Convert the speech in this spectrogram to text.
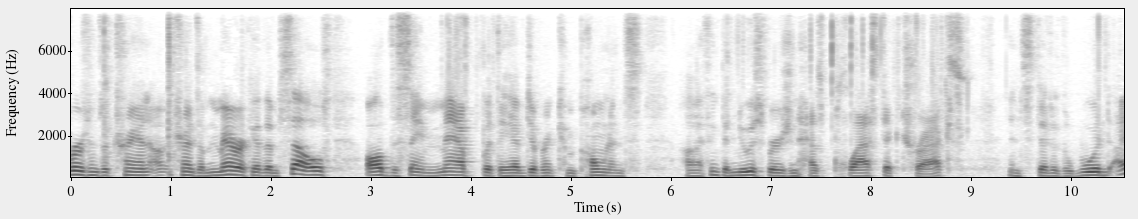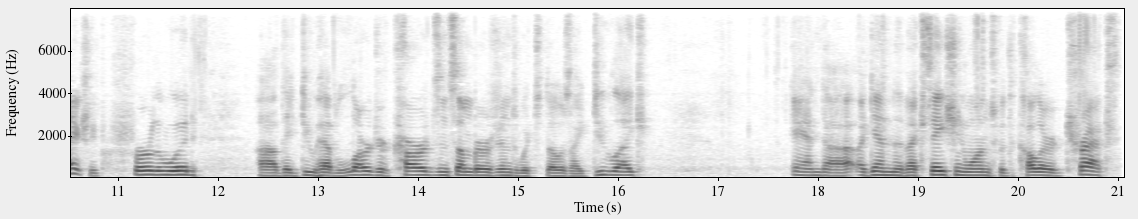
versions of Tran, uh, Transamerica themselves all have the same map, but they have different components. Uh, I think the newest version has plastic tracks instead of the wood. I actually prefer the wood. Uh, they do have larger cards in some versions, which those I do like. And uh, again, the Vexation ones with the colored tracks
